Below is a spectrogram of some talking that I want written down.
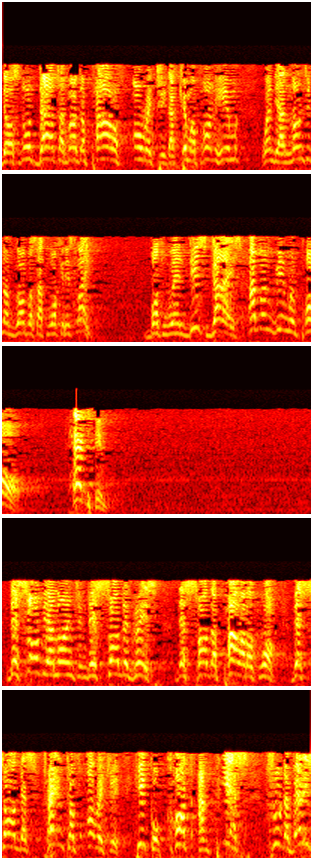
There was no doubt about the power of oratory that came upon him when the anointing of God was at work in his life. But when these guys haven't been with Paul, heard him, they saw the anointing, they saw the grace, they saw the power of work, they saw the strength of oratory. He could cut and pierce through the very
